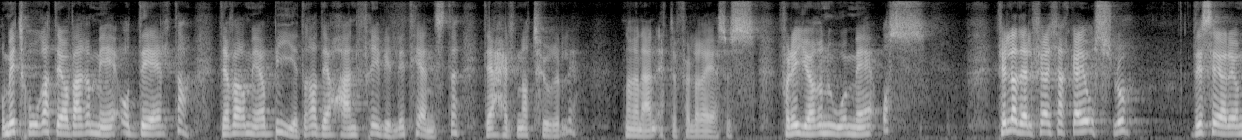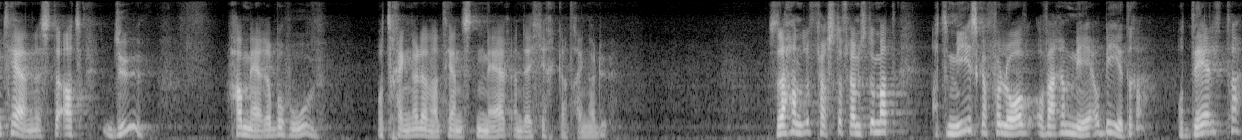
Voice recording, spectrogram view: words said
Og Vi tror at det å være med og delta, det å være med og bidra, det å ha en frivillig tjeneste, det er helt naturlig når en er en etterfølger av Jesus. For det gjør noe med oss. Philadelphia-kirka i Oslo de sier det om tjeneste at du har mer behov og trenger denne tjenesten mer enn det kirka trenger du. Så Det handler først og fremst om at, at vi skal få lov å være med og bidra og delta.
